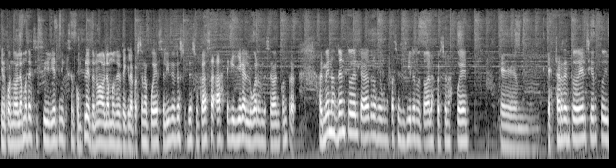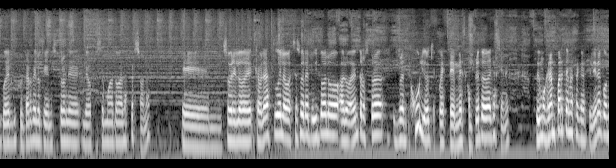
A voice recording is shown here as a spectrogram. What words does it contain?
que cuando hablamos de accesibilidad tiene que ser completo, ¿no? Hablamos desde que la persona puede salir de su, casa hasta que llega al lugar donde se va a encontrar. Al menos dentro del teatro es un espacio accesible donde todas las personas pueden eh, estar dentro de él, ¿cierto? Y poder disfrutar de lo que nosotros le ofrecemos a todas las personas. Eh, sobre lo de, que hablabas tú del acceso gratuito a los lo adentro, nosotros durante julio, que fue este mes completo de vacaciones, tuvimos gran parte de nuestra cartelera con,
